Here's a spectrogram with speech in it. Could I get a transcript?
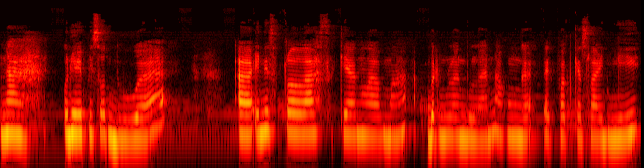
Nah, udah episode 2 Eh, Ini setelah sekian lama, berbulan-bulan aku nggak take podcast lagi.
